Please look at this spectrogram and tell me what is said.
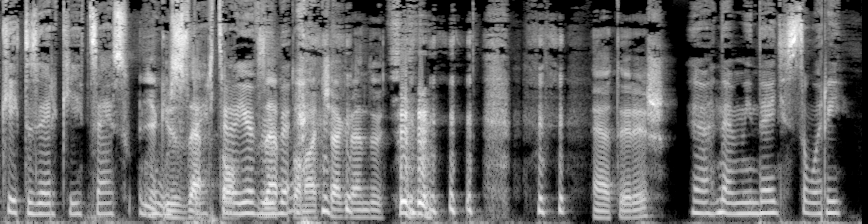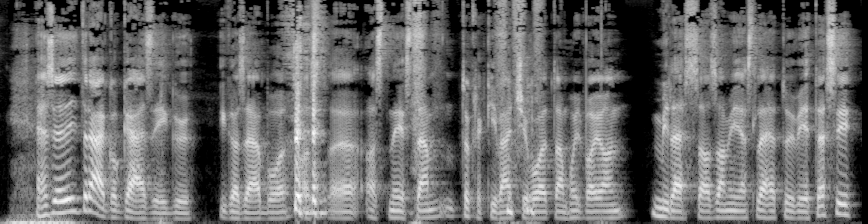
2220 Egy kis zepto, a jövőbe. zepto nagyságrendű eltérés. Ja, nem mindegy, sorry. Ez egy drága gázégő igazából, azt, azt néztem. Tökre kíváncsi voltam, hogy vajon mi lesz az, ami ezt lehetővé teszi,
